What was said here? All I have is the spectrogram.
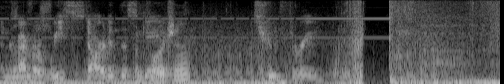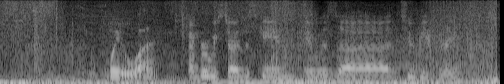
And remember, we started this Unfortunate. game 2-3. Wait, what? Remember we started this game, it was uh 2v3.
